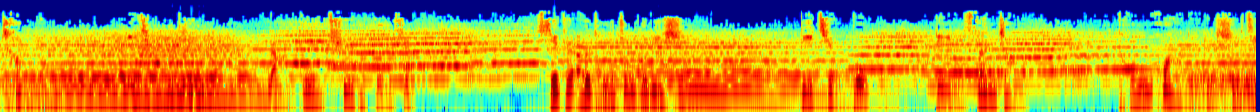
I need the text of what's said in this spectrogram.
畅游，一起来听那过去的故事。写给儿童的中国历史第九部第三章。图画里的世界。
